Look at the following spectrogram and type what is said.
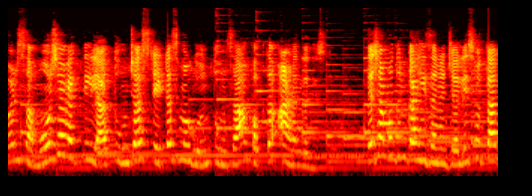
पण समोरच्या व्यक्तीला तुमच्या स्टेटस मधून तुमचा फक्त आनंद दिसतो. त्याच्यामधून काही जण जलीस होतात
